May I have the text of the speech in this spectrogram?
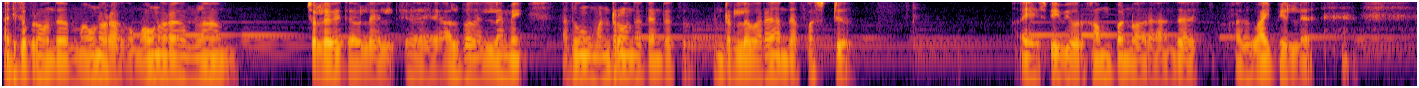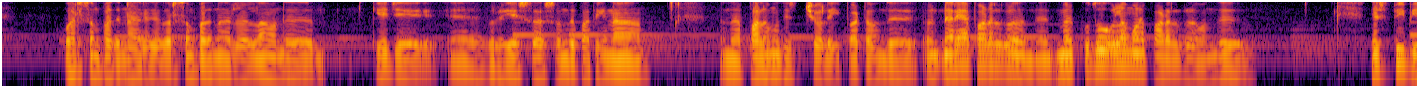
அதுக்கப்புறம் அந்த மௌனராகம். மௌனராகம்லாம் சொல்லவே தேவையில்ல. ஆல்பம் எல்லாமே. அதுவும் மன்றம் வந்த தென்றல் வர அந்த ஃபஸ்ட்டு எஸ்பிபி ஒரு ஹம் பண்ணுவார். அந்த அது வாய்ப்பு இல்லை. வருஷம் பதினாறு. வருஷம் பதினாறுலலாம் வந்து கேஜே ஒரு ஏசுதாஸ் வந்து பார்த்திங்கன்னா அந்த பழமுதிர்ச்சோலை பாட்டை வந்து நிறையா பாடல்கள் வந்து இந்த மாதிரி குதூகலமான பாடல்களை வந்து எஸ்பிபி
